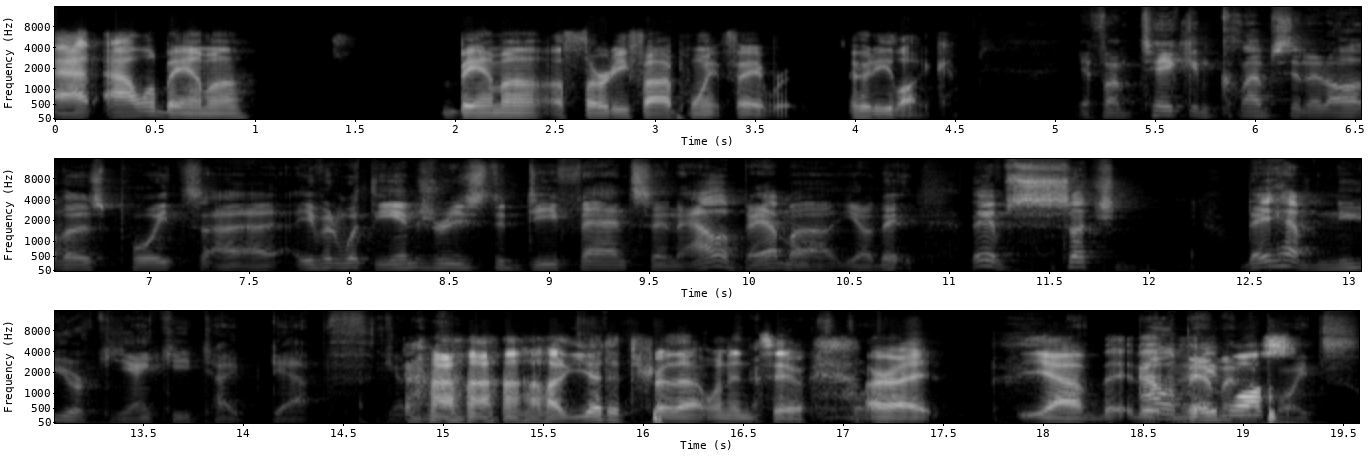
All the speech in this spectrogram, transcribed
at Alabama. Bama a 35 point favorite. Who do you like? If I'm taking Clemson at all those points, uh, even with the injuries to defense and Alabama, you know they they have such they have New York Yankee type depth. You know? you had to throw that one in too. All right. Yeah, they, they- Alabama they in the lost. points.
